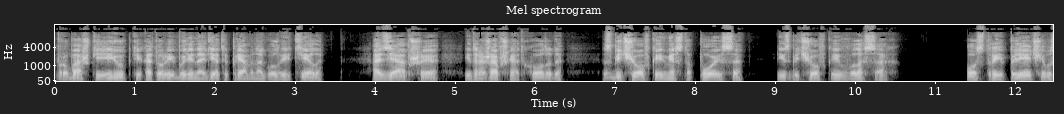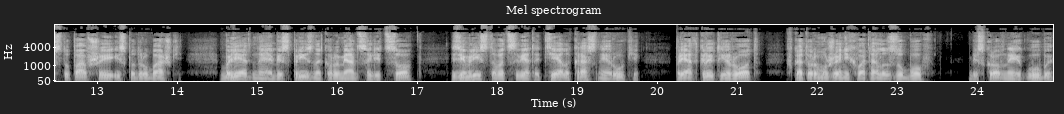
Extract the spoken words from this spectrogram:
в рубашке и юбке, которые были надеты прямо на голое тело, озябшее и дрожавшее от холода, с бечевкой вместо пояса и с бечевкой в волосах. Острые плечи, выступавшие из-под рубашки, бледное, без признака румянца лицо, землистого цвета тело, красные руки, приоткрытый рот, в котором уже не хватало зубов, бескровные губы,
